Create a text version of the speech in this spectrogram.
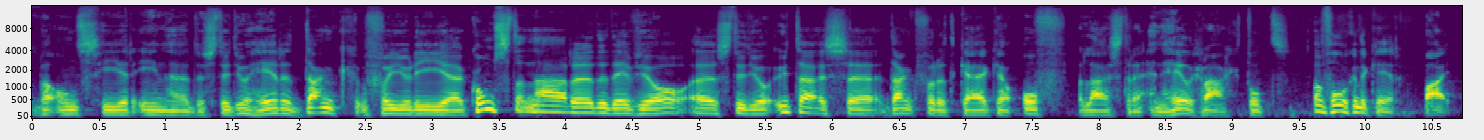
bij ons hier in uh, de studio. Heren, dank voor jullie komst naar de DVO-studio. U thuis, dank voor het kijken of luisteren. En heel graag tot een volgende keer. Bye.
